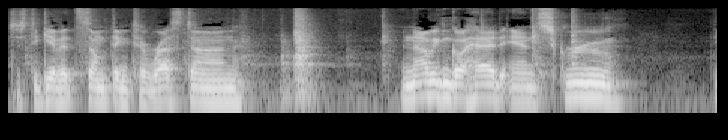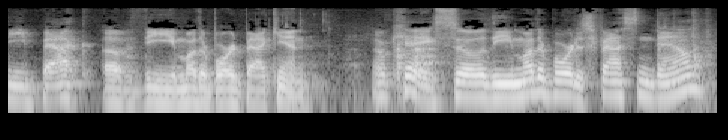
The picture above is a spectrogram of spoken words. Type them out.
just to give it something to rest on. And now we can go ahead and screw the back of the motherboard back in. Okay, so the motherboard is fastened down.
